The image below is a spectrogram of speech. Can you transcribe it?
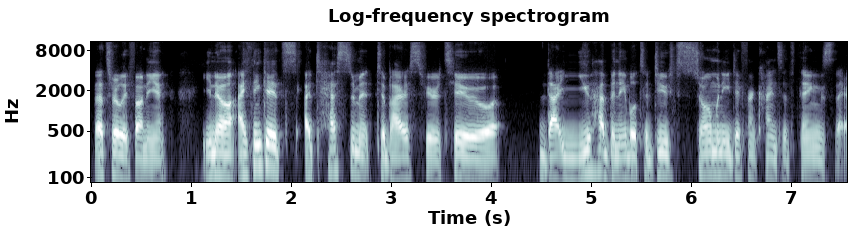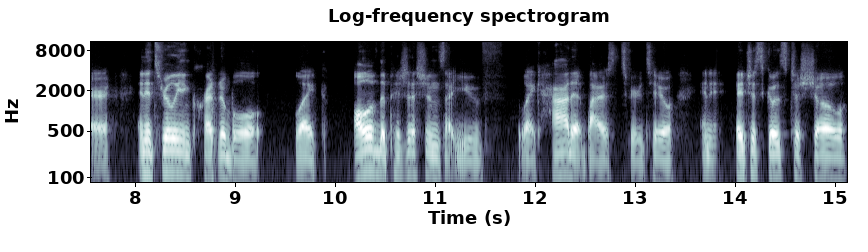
that's really funny you know i think it's a testament to biosphere 2 that you have been able to do so many different kinds of things there. And it's really incredible like all of the positions that you've like had at biosphere 2 and it, it just goes to show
